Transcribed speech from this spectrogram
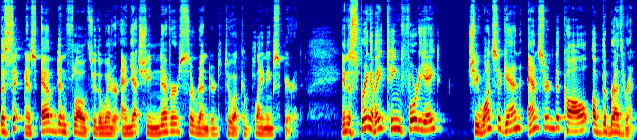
The sickness ebbed and flowed through the winter, and yet she never surrendered to a complaining spirit. In the spring of 1848, she once again answered the call of the brethren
